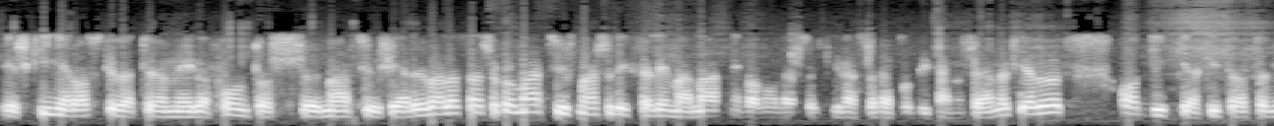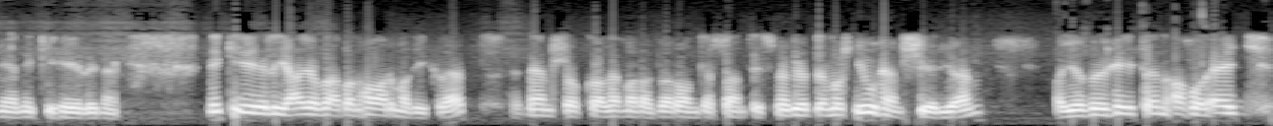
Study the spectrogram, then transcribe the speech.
és kinyer azt követően még a fontos márciusi előválasztások. A március második felén már látnivaló lesz, hogy ki lesz a republikánus elnökjelölt, addig kell kitartani a Nikki Haley-nek. Nikki Haley Ájovában harmadik lett, nem sokkal lemaradva Ron DeSantis mögött, de most New Hampshire jön, a jövő héten, ahol egy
